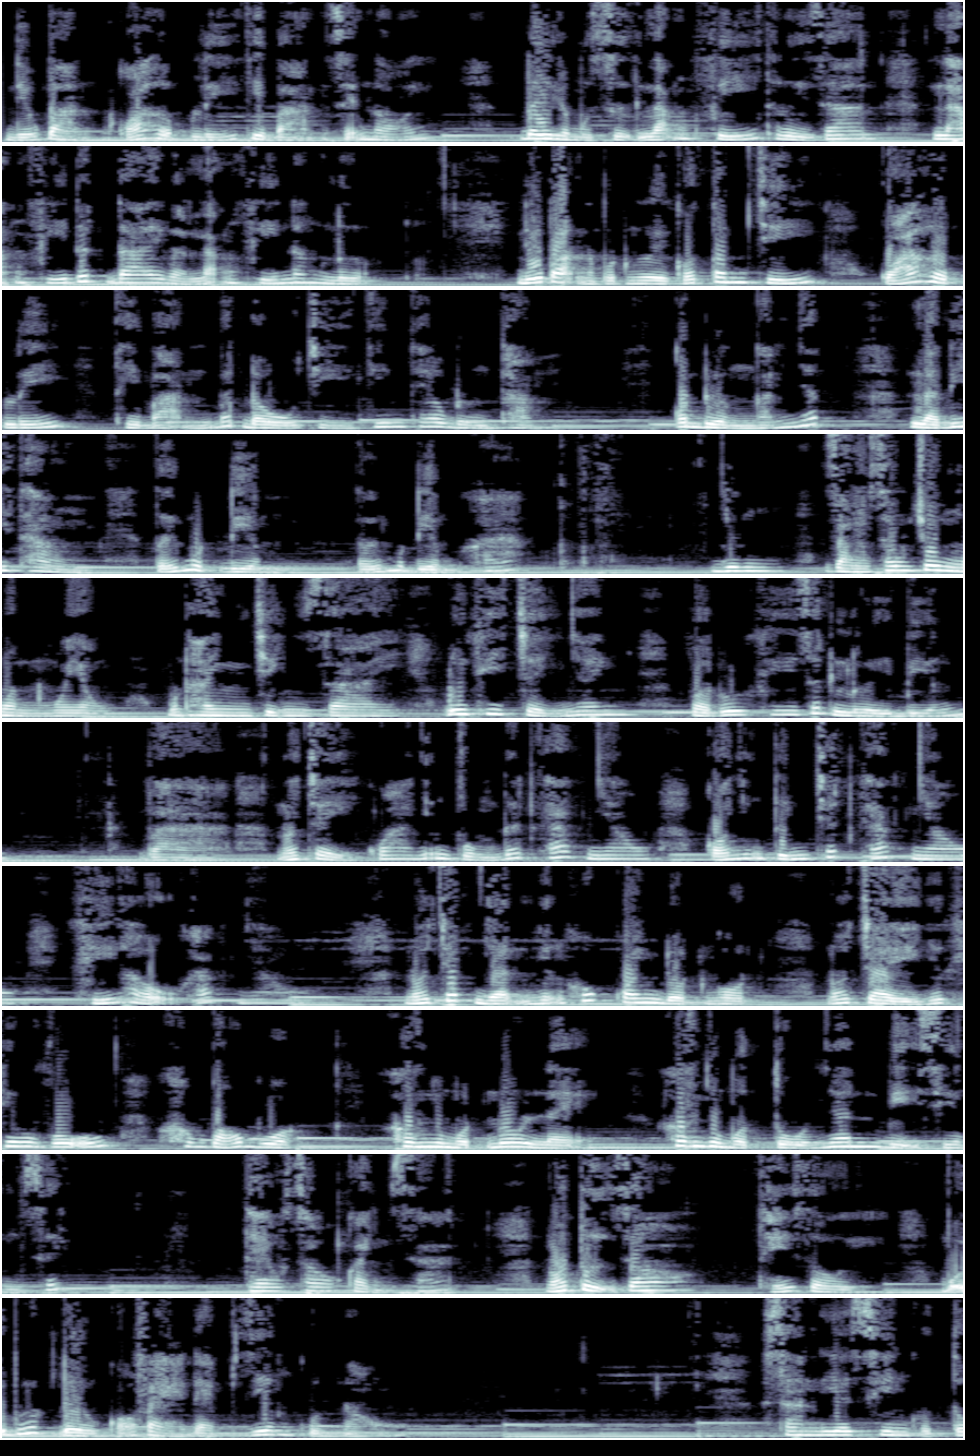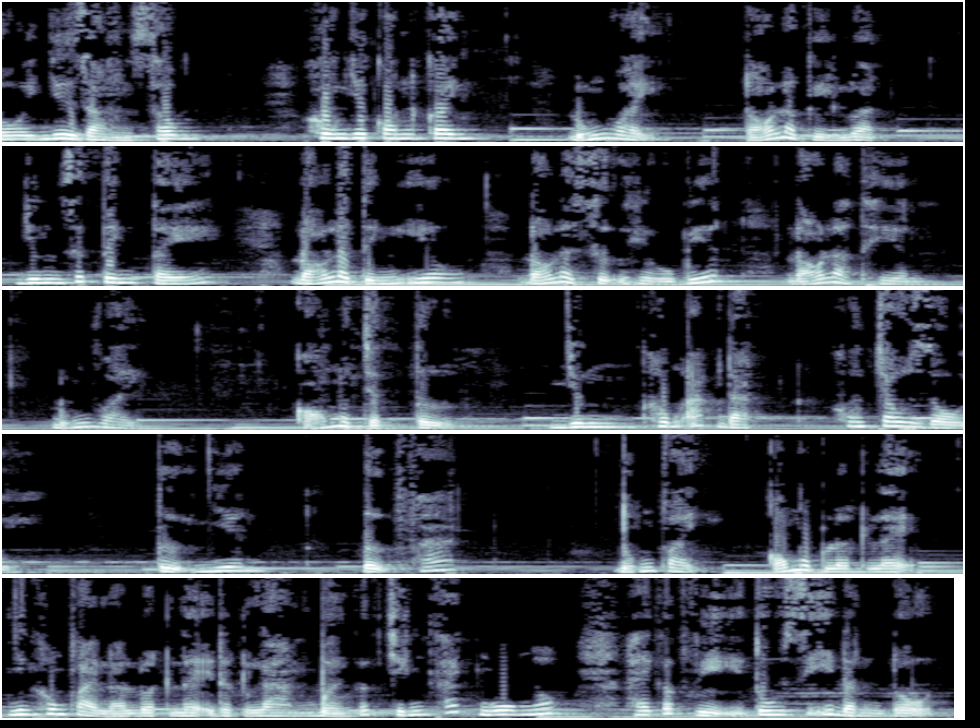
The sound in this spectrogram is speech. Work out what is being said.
Nếu bạn quá hợp lý thì bạn sẽ nói, Đây là một sự lãng phí thời gian, Lãng phí đất đai và lãng phí năng lượng. Nếu bạn là một người có tâm trí Quá hợp lý Thì bạn bắt đầu chỉ tin theo đường thẳng. Con đường ngắn nhất là đi thẳng tới một điểm, Tới một điểm khác. Nhưng dòng sông trôi ngoằn ngoèo, Một hành trình dài Đôi khi chảy nhanh Và đôi khi rất lười biếng và nó chảy qua những vùng đất khác nhau, có những tính chất khác nhau, khí hậu khác nhau. Nó chấp nhận những khúc quanh đột ngột, nó chảy như khiêu vũ, không bó buộc, không như một nô lệ, không như một tù nhân bị xiềng xích. Theo sau cảnh sát, nó tự do, thế rồi mỗi bước đều có vẻ đẹp riêng của nó. San San của tôi như dòng sông, không như con kênh, đúng vậy, đó là kỷ luật nhưng rất tinh tế. Đó là tình yêu, đó là sự hiểu biết, đó là thiền. Đúng vậy. Có một trật tự Nhưng không áp đặt, không trau dồi. Tự nhiên, tự phát. Đúng vậy, có một luật lệ Nhưng không phải là luật lệ được làm bởi các chính khách ngu ngốc Hay các vị tu sĩ đần độn.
